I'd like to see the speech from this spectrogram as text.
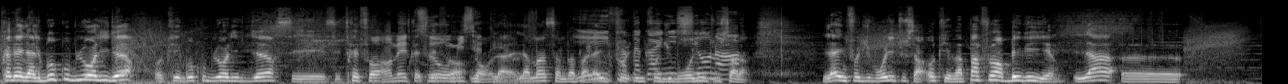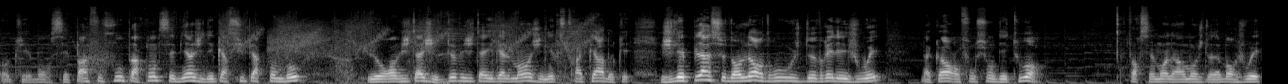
Très bien, il a le Goku Blue en leader. Ok, Goku Blue en leader, c'est très fort. Très, très fort. Non, la, main, ça me va pas. Là, il faut, il faut du Broly, tout ça, là. Là, il me faut du Broly, tout ça. Ok, il va pas falloir bégayer. Hein. Là, euh... Ok, bon, c'est pas foufou. Par contre, c'est bien, j'ai des cartes super combo. Le roi Vegeta, j'ai deux Vegeta également. J'ai une extra card, ok. Je les place dans l'ordre où je devrais les jouer. D'accord En fonction des tours. Forcément, normalement, je dois d'abord jouer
